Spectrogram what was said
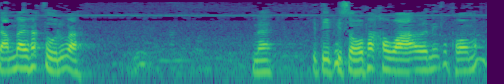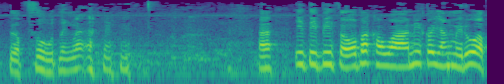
จำได้สักสูตรหรือเปล่านะอิติปิโสภควาเออนี่ก็พอมั้งเกือบสูตรหนึ่งแล้วอะอิติปิโสภควานี่ก็ยังไม่รู้ว่า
